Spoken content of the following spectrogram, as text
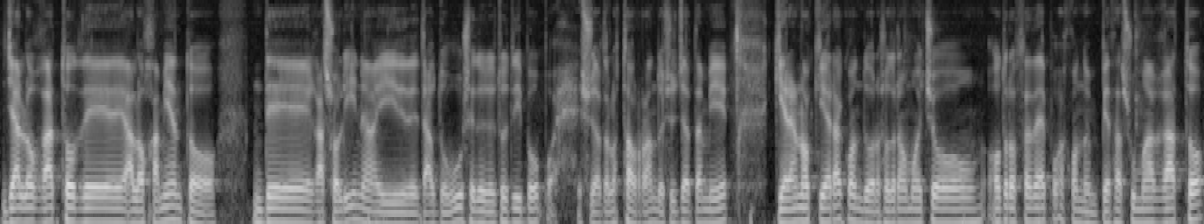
ya los gastos de alojamiento, de gasolina y de, autobuses de, todo tipo, pues eso ya te lo está ahorrando. Eso ya también, quiera o no quiera, cuando nosotros hemos hecho otros CD, pues cuando empieza a sumar gastos,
